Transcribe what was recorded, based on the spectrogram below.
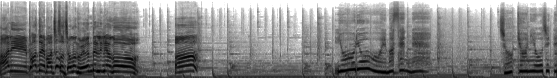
아니, 파도에 맞춰서 저건 왜 흔들리냐고. 어? 要領を得ませんね状況に応じて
